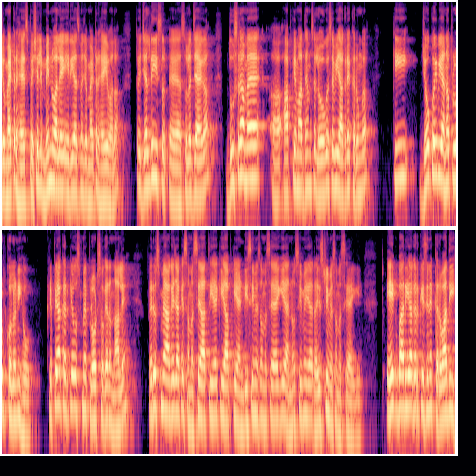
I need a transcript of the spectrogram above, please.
जो मैटर है, स्पेशली मिन वाले एरियाज़ में जो मैटर है ये वाला तो ये जल्दी सुलझ जाएगा। दूसरा मैं आपके माध्यम से लोगों से भी आग्रह करूँगा कि जो कोई भी अनअप्रूव्ड कॉलोनी हो, कृपया करके उसमें प्लॉट्स वगैरह ना लें। फिर उसमें आगे जाके समस्या आती है कि आपकी एनडीसी में समस्या आएगी एनओसी में या रजिस्ट्री में समस्या आएगी। तो एक बार ये अगर किसी ने करवा दी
